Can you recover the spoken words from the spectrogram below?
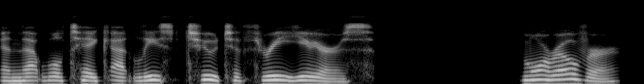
and that will take at least two to three years. Moreover,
